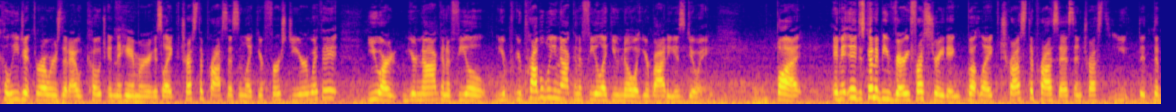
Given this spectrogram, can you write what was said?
collegiate throwers that I would coach in the hammer is like trust the process and like your first year with it you are you're not going to feel you're you're probably not going to feel like you know what your body is doing. But and it, it's going to be very frustrating, but like trust the process and trust you, the the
